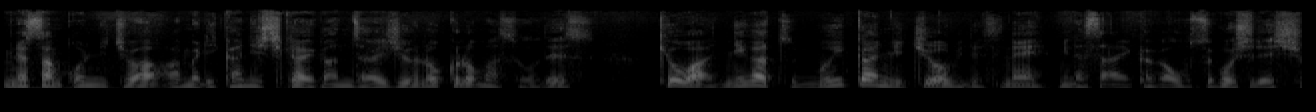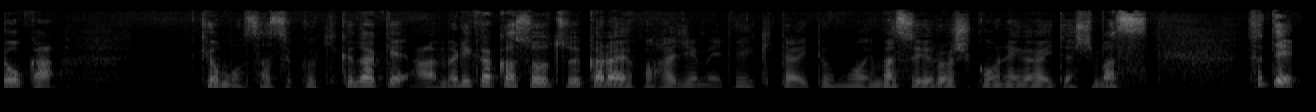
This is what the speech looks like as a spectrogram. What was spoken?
皆さんこんにちは。アメリカ西海岸在住のクロマスオです。今日は2月6日日曜日ですね。皆さんいかがお過ごしでしょうか？今日も早速聞くだけアメリカ仮想通貨ライフ始めていきたいと思います。よろしくお願いいたします。さて、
